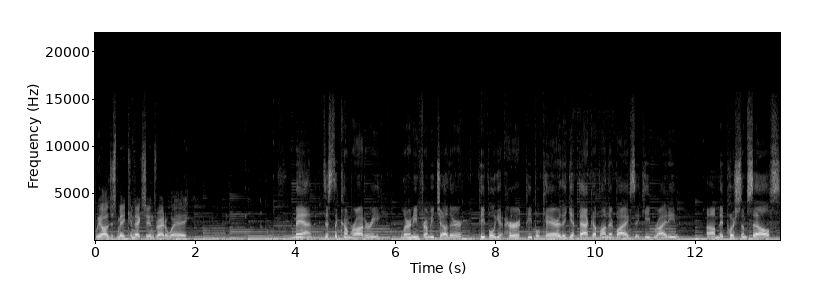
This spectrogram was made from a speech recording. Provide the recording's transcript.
we all just make connections right away. Man, just the camaraderie, learning from each other. People get hurt, people care, they get back up on their bikes, they keep riding, um, they push themselves,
